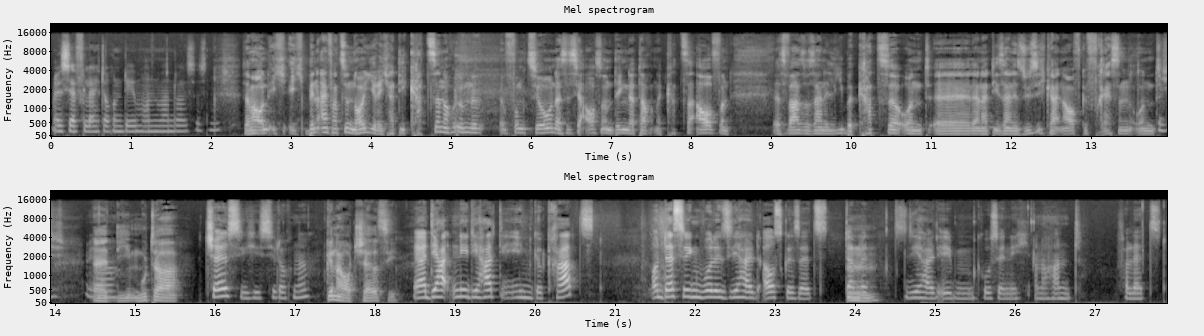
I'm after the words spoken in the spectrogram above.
Ist ja vielleicht auch ein Dämon, man weiß es nicht. Sag mal, und ich, ich bin einfach zu neugierig. Hat die Katze noch irgendeine Funktion? Das ist ja auch so ein Ding, da taucht eine Katze auf und es war so seine liebe Katze und äh, dann hat die seine Süßigkeiten aufgefressen und Ich, ja. äh, die Mutter, Chelsea hieß sie doch, ne? genau, Chelsea. Ja, die hat, nee, die hat ihn gekratzt und deswegen wurde sie halt ausgesetzt, damit Mhm. sie halt eben Kose nicht an der Hand verletzt.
